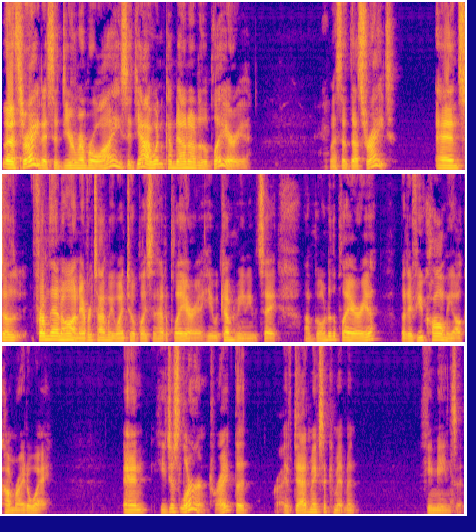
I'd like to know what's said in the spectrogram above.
That's right. I said, Do you remember why? He said, Yeah, I wouldn't come down out of the play area. And I said, That's right. And so from then on, every time we went to a place that had a play area, he would come to me and he would say, I'm going to the play area, but if you call me, I'll come right away. And he just learned, right? That right. if dad makes a commitment, he means it.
